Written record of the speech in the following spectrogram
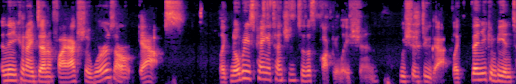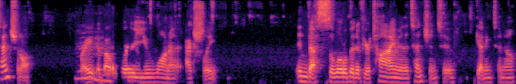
And then you can identify actually where's our gaps? Like nobody's paying attention to this population. We should do that. Like then you can be intentional right mm. about where you want to actually invest a little bit of your time and attention to getting to know.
